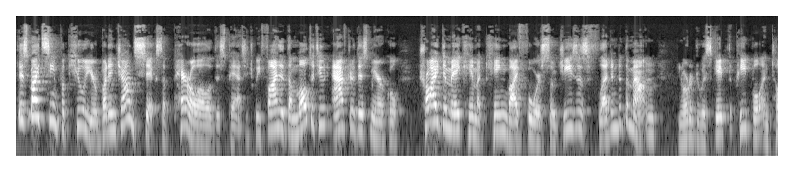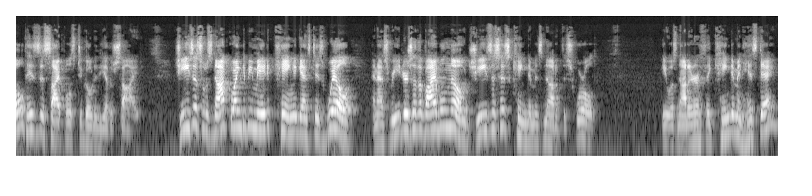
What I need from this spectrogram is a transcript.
This might seem peculiar, but in John 6, a parallel of this passage, we find that the multitude after this miracle tried to make him a king by force, so Jesus fled into the mountain in order to escape the people and told his disciples to go to the other side. Jesus was not going to be made a king against his will, and as readers of the Bible know, Jesus' kingdom is not of this world. It was not an earthly kingdom in his day.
